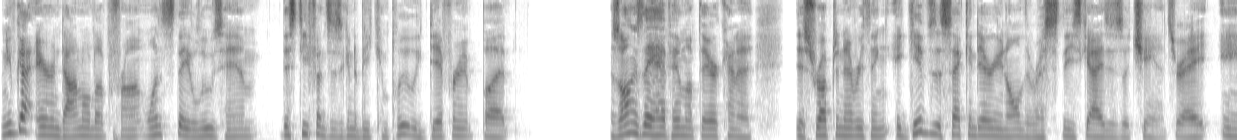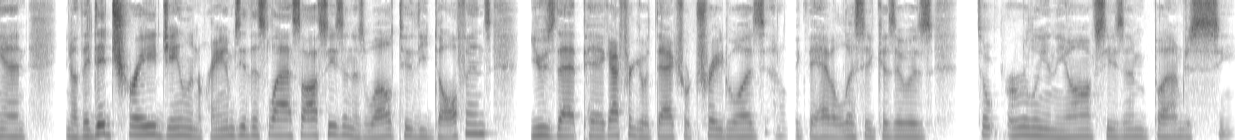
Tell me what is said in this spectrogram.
When you've got Aaron Donald up front, once they lose him, this defense is going to be completely different. But as long as they have him up there kind of disrupting everything, it gives the secondary and all the rest of these guys is a chance, right? And, you know, they did trade Jalen Ramsey this last offseason as well to the Dolphins. Use that pick. I forget what the actual trade was. I don't think they have it listed because it was so early in the offseason, but I'm just seeing.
